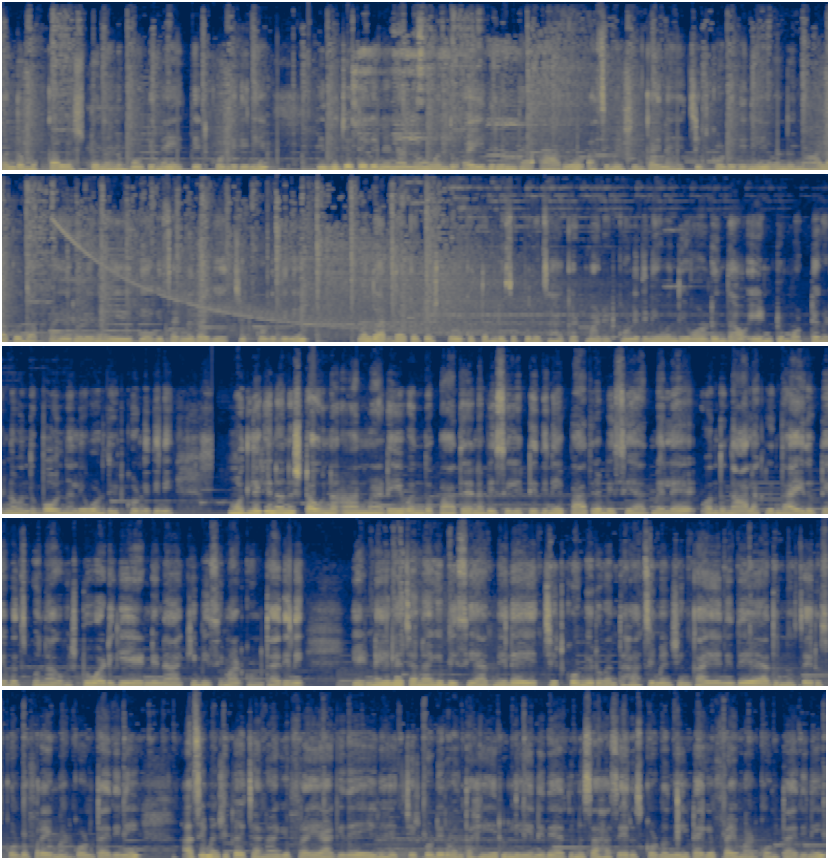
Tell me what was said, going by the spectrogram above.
ಒಂದು ಮುಕ್ಕಾಲಷ್ಟು ನಾನು ಬೋಟಿನ ಎತ್ತಿಟ್ಕೊಂಡಿದ್ದೀನಿ. ಇದ್ರ ಜೊತೆಗೇ ನಾನು ಒಂದು ಐದರಿಂದ ಆರು ಹಸಿಮೆಣಸಿನ್ಕಾಯಿನ ಹೆಚ್ಚಿಟ್ಕೊಂಡಿದ್ದೀನಿ. ಒಂದು ನಾಲ್ಕು ದಪ್ಪ ಈರುಳ್ಳಿನ ಈ ರೀತಿಯಾಗಿ ಸಣ್ಣದಾಗಿ ಹೆಚ್ಚಿಟ್ಕೊಂಡಿದ್ದೀನಿ. ಒಂದು ಅರ್ಧ ಕಟ್ಟಷ್ಟು ಕೊತ್ತಂಬರಿ ಸೊಪ್ಪನ್ನು ಸಹ ಕಟ್ ಮಾಡಿ ಇಟ್ಕೊಂಡಿದ್ದೀನಿ ಒಂದು ಏಳರಿಂದ ಎಂಟು ಮೊಟ್ಟೆಗಳನ್ನ ಒಂದು ಬೌಲ್ನಲ್ಲಿ ಒಡೆದಿಟ್ಕೊಂಡಿದ್ದೀನಿ. ಮೊದಲಿಗೆ ನಾನು ಸ್ಟವ್ನ ಆನ್ ಮಾಡಿ ಒಂದು ಪಾತ್ರೆಯನ್ನು ಬಿಸಿ ಇಟ್ಟಿದ್ದೀನಿ. ಪಾತ್ರೆ ಬಿಸಿ ಆದಮೇಲೆ ಒಂದು ನಾಲ್ಕರಿಂದ ಐದು ಟೇಬಲ್ ಸ್ಪೂನ್ ಆಗುವಷ್ಟು ಅಡುಗೆ ಎಣ್ಣೆನ ಹಾಕಿ ಬಿಸಿ ಮಾಡ್ಕೊತಾ ಇದ್ದೀನಿ. ಎಣ್ಣೆ ಎಲ್ಲ ಚೆನ್ನಾಗಿ ಬಿಸಿ ಆದಮೇಲೆ ಹೆಚ್ಚಿಟ್ಕೊಂಡಿರುವಂತಹ ಹಸಿಮೆಣ್ಸಿನ್ಕಾಯಿ ಏನಿದೆ ಅದನ್ನು ಸೇರಿಸ್ಕೊಂಡು ಫ್ರೈ ಮಾಡ್ಕೊತಾ ಇದ್ದೀನಿ. ಹಸಿಮೆಣ್ಸಿನ್ಕಾಯಿ ಚೆನ್ನಾಗಿ ಫ್ರೈ ಆಗಿದೆ. ಈಗ ಹೆಚ್ಚಿಟ್ಕೊಂಡಿರುವಂತಹ ಈರುಳ್ಳಿ ಏನಿದೆ ಅದನ್ನು ಸಹ ಸೇರಿಸ್ಕೊಂಡು ನೀಟಾಗಿ ಫ್ರೈ ಮಾಡ್ಕೊತಾ ಇದ್ದೀನಿ.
